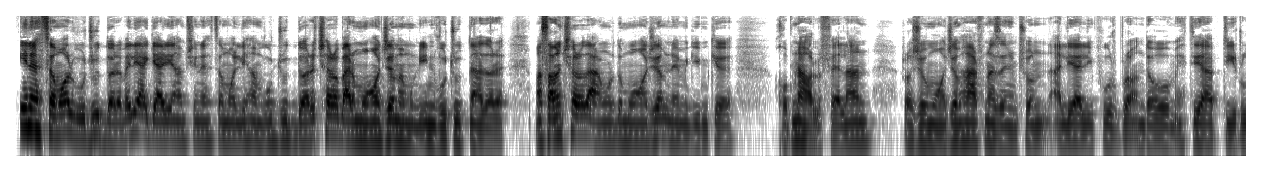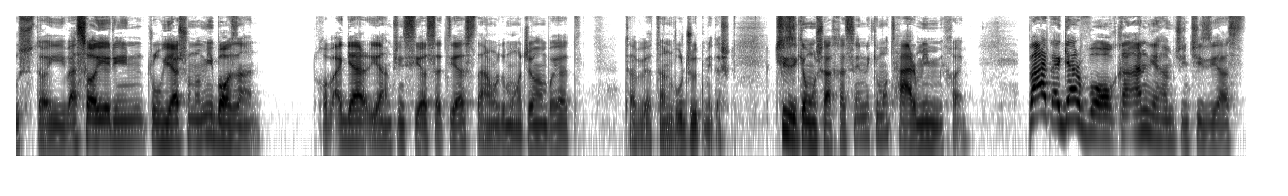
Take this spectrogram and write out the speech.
این احتمال وجود داره. ولی اگر یه همچین احتمالی هم وجود داره چرا بر مهاجممون این وجود نداره؟ مثلا چرا در مورد مهاجم نمیگیم که خب نه حالا فعلا راجع به مهاجم حرف نزنیم چون علی علی پور براندا و مهدی عبدی روستایی و سایرین روحیهشون رو میبازن. خب اگر یه همچین سیاستی هست در مورد مهاجم هم باید طبیعتا وجود میداشت. چیزی که مشخصه اینه که ما ترمیم می‌خوایم. بعد اگر واقعا یه همچین چیزی هست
